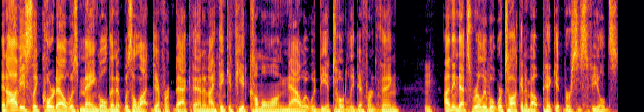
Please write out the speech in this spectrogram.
And obviously Kordell was mangled and it was a lot different back then and I think if he had come along now it would be a totally different thing. I think that's really what we're talking about Pickett versus Fields.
